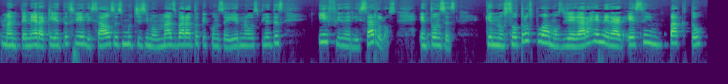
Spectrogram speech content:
mantener a clientes fidelizados es muchísimo más barato que conseguir nuevos clientes y fidelizarlos. Entonces, que nosotros podamos llegar a generar ese impacto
